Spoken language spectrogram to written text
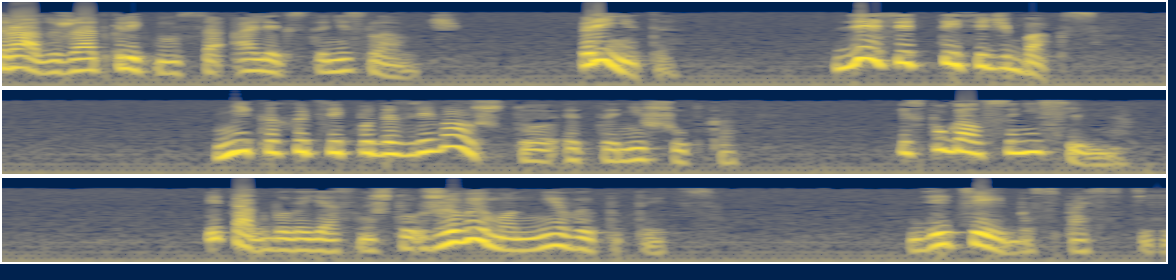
Сразу же откликнулся Олег Станиславович. Принято. Десять тысяч баксов. Ника хоть и подозревал, что это не шутка, испугался не сильно. И так было ясно, что живым он не выпутается. Детей бы спасти.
